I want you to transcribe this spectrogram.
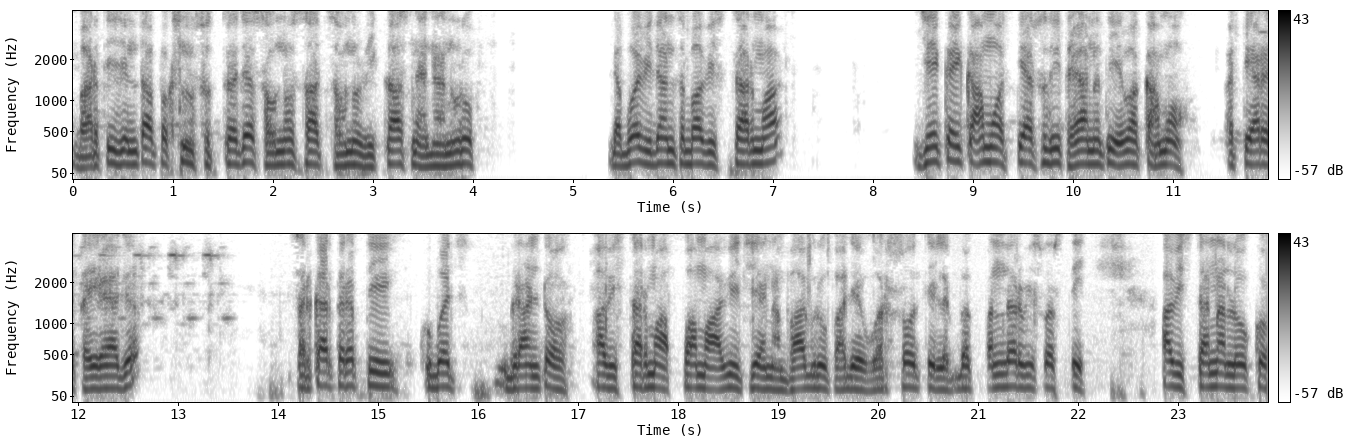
ભારતીય જનતા પક્ષનું સૂત્ર છે સૌનો સાથ, સૌનો વિકાસ ને એને અનુરૂપ. ડભોઈ વિધાનસભા વિસ્તારમાં જે કંઈ કામો અત્યાર સુધી થયા નથી, એવા કામો અત્યારે થઈ રહ્યા છે. સરકાર તરફથી ખૂબ જ ગ્રાન્ટો આ વિસ્તારમાં આપવામાં આવી છે. એના ભાગરૂપ આજે વર્ષોથી, લગભગ પંદર, વીસ વર્ષથી આ વિસ્તારના લોકો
